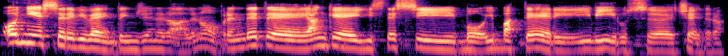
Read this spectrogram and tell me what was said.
ogni essere vivente in generale, no? Prendete anche gli stessi, boh, i batteri, i virus, eccetera.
